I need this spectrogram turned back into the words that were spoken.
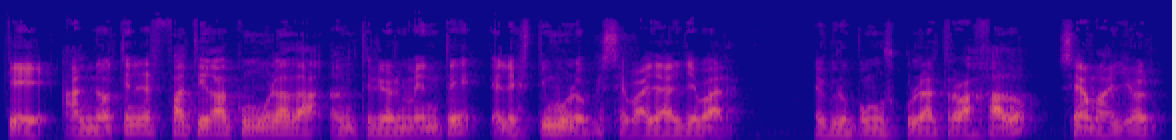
que al no tener fatiga acumulada anteriormente, el estímulo que se vaya a llevar el grupo muscular trabajado sea mayor.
